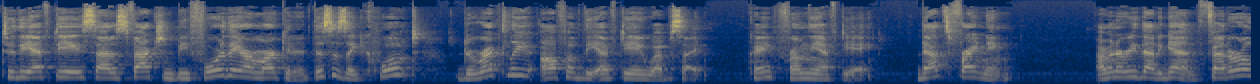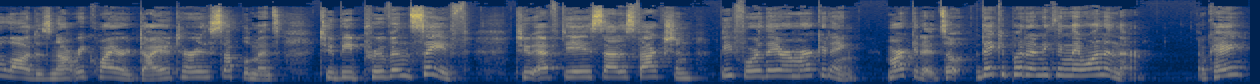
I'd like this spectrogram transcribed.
to the FDA's satisfaction before they are marketed. This is a quote directly off of the FDA website, okay, from the FDA. That's frightening. I'm going to read that again. Federal law does not require dietary supplements to be proven safe to FDA satisfaction before they are marketing marketed. So they can put anything they want in there. Okay?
